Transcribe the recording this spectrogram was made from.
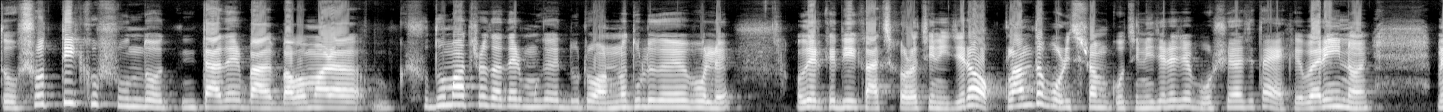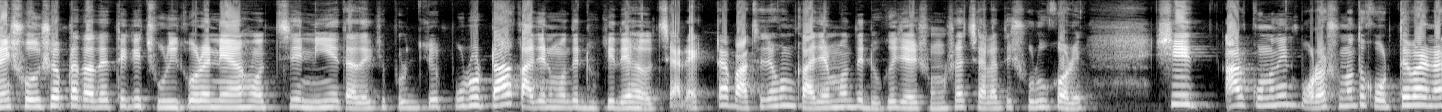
তো সত্যি খুব সুন্দর। তাদের বাবা মারা শুধুমাত্র তাদের মুখে দুটো অন্ন তুলে দেবে বলে ওদেরকে দিয়ে কাজ করাচ্ছে, নিজেরা অক্লান্ত পরিশ্রম করছে, নিজেরা যে বসে আছে তা একেবারেই নয়। মানে শৈশবটা তাদের থেকে চুরি করে নেওয়া হচ্ছে, নিয়ে তাদেরকে পুরোটা কাজের মধ্যে ঢুকিয়ে দেওয়া হচ্ছে। আর একটা বাচ্চা যখন কাজের মধ্যে ঢুকে যায়, সংসার চালাতে শুরু করে, সে আর কোনোদিন পড়াশোনা তো করতে পারে না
